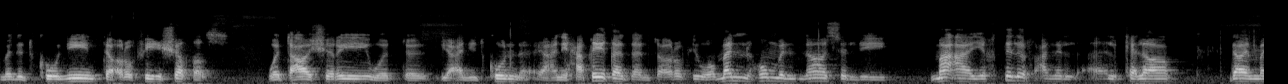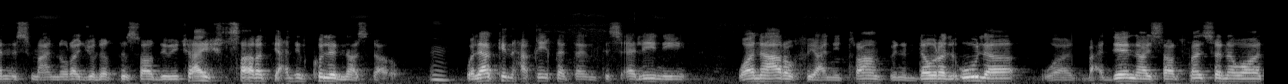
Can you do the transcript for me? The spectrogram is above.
من تكونين تعرفين شخص وتعاشريه وت يعني تكون يعني حقيقة تعرفي ومن هم الناس اللي معه يختلف عن الكلام. دائما نسمع إنه رجل اقتصادي هاي صارت يعني كل الناس تعرف. ولكن حقيقة تسأليني وأنا أعرف يعني ترامب من الدورة الأولى وبعدين هاي صارت ثمان سنوات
